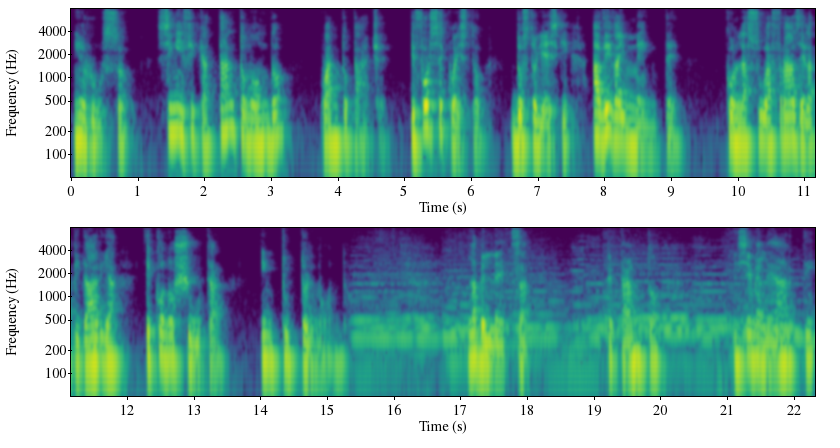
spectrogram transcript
in russo significa tanto mondo quanto pace. E forse questo Dostoevsky aveva in mente con la sua frase lapidaria e conosciuta in tutto il mondo. La bellezza Pertanto, insieme alle arti,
